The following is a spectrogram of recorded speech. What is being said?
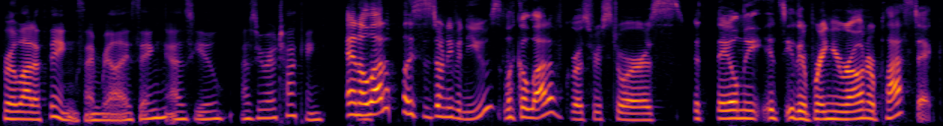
for a lot of things. I'm realizing as you as you are talking. And a lot of places don't even use like a lot of grocery stores. They only it's either bring your own or plastic.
